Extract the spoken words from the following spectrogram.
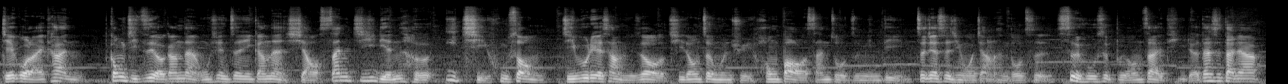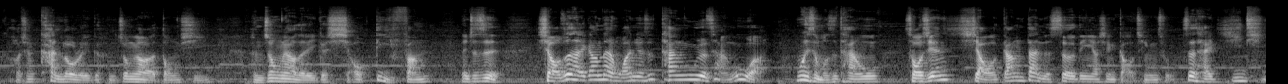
结果来看。攻击自由钢弹、无限正义钢弹、小三机联合一起护送吉布列上宇宙，启动镇魂曲，轰爆了三座殖民地。这件事情我讲了很多次，似乎是不用再提的。但是大家好像看漏了一个很重要的东西，很重要的一个小地方，那就是小这台钢弹完全是贪污的产物啊！为什么是贪污？首先，小钢弹的设定要先搞清楚，这台机体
